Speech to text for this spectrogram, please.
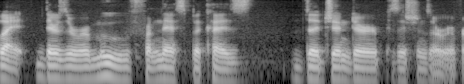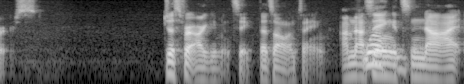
But there's a remove from this because the gender positions are reversed. Just for argument's sake, that's all I'm saying. I'm not Well- saying it's not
